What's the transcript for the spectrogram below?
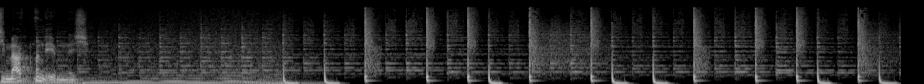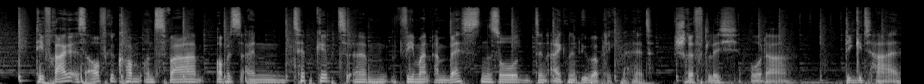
die merkt man eben nicht. Die Frage ist aufgekommen und zwar, ob es einen Tipp gibt, ähm, wie man am besten so den eigenen Überblick behält. Schriftlich oder digital,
